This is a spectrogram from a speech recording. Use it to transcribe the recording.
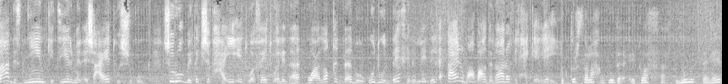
بعد سنين كتير من الإشاعات والشكوك شروق بتكشف حقيقة وفاة والدها وعلاقة ده بوجوده داخل النادي الأهلي. تعالوا مع بعض نعرف الحكاية إيه. دكتور صلاح جودة اتوفى يوم الثلاث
